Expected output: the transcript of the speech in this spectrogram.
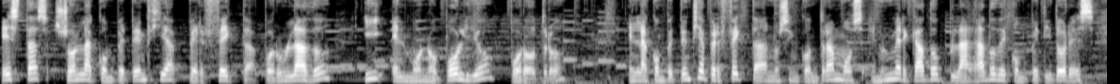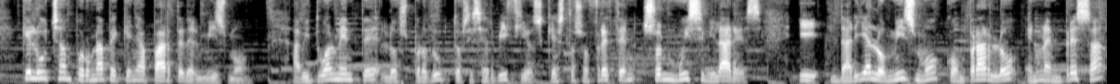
Estas son la competencia perfecta por un lado y el monopolio por otro. En la competencia perfecta nos encontramos en un mercado plagado de competidores que luchan por una pequeña parte del mismo. Habitualmente los productos y servicios que estos ofrecen son muy similares y daría lo mismo comprarlo en una empresa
